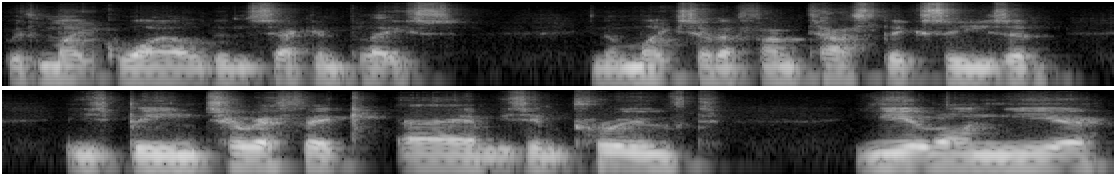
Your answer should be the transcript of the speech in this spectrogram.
with Mike Wilde in second place. You know, Mike's had a fantastic season. He's been terrific. Um, he's improved year on year,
